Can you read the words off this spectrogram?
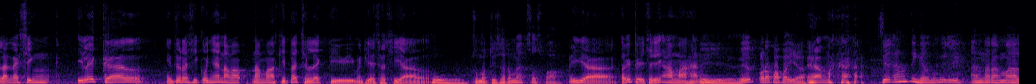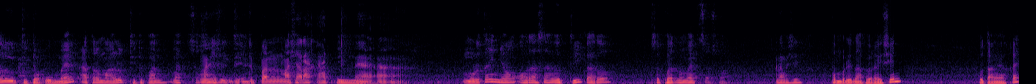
Lah next sing ilegal itu resikonya nama nama kita jelek di media sosial oh cuma di share medsos pak iya tapi BCG ngamahan iya orang apa ya ya mah Jadi kan tinggal memilih antara malu di dokumen atau malu di depan medsos. masih di depan masyarakat Iya. ya, ah. Menurut saya nyong ora usah wedi karo sebar nang medsos Pak. kenapa sih Pemerintah beresin utangnya akeh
